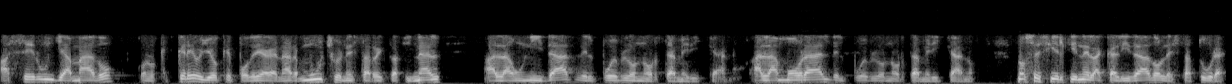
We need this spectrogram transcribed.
hacer un llamado, con lo que creo yo que podría ganar mucho en esta recta final, a la unidad del pueblo norteamericano, a la moral del pueblo norteamericano. No sé si él tiene la calidad o la estatura,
